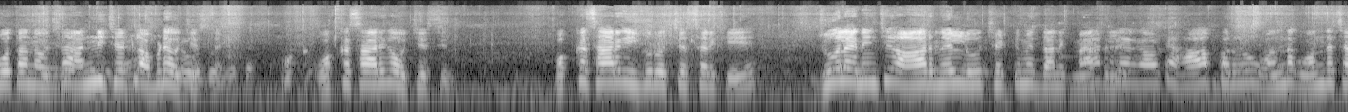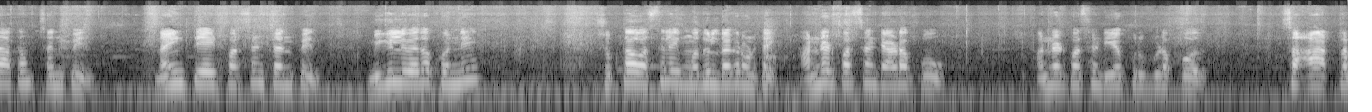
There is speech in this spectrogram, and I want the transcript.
పోతాన్న వచ్చినా అన్ని చెట్లు అప్పుడే వచ్చేస్తాయి. ఒక్కసారిగా వచ్చేసింది. ఒక్కసారిగా ఇగురు వచ్చేసరికి జూలై నుంచి ఆరు నెలలు చెట్టు మీద దానికి మేత లేదు. కాబట్టి హాపర్ వంద వంద శాతం చనిపోయింది. నైంటీ ఎయిట్ పర్సెంట్ చనిపోయింది. మిగిలిన కొన్ని సుప్తావస్థలు మధుల దగ్గర ఉంటాయి. హండ్రెడ్ పర్సెంట్ ఏడా పోవు. హండ్రెడ్ పర్సెంట్ ఏ పురుగు కూడా పోదు. సో అట్లా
